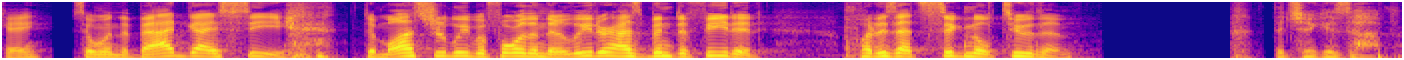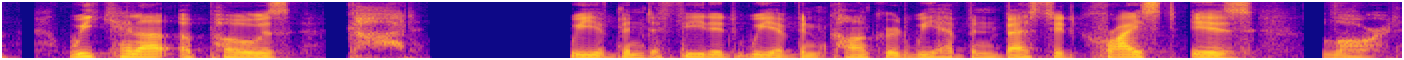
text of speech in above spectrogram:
Okay? So when the bad guys see demonstrably before them their leader has been defeated, what does that signal to them? The jig is up. We cannot oppose God. We have been defeated. We have been conquered. We have been bested. Christ is Lord.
